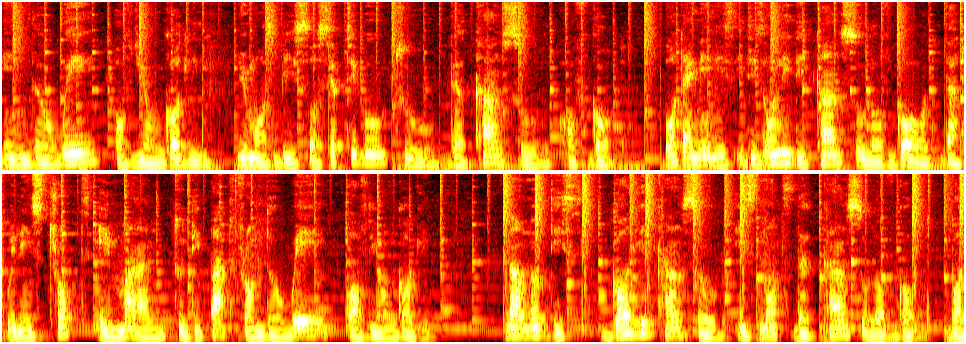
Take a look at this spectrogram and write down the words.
in the way of the ungodly, you must be susceptible to the counsel of God. What I mean is, it is only the counsel of God that will instruct a man to depart from the way of the ungodly. Now, note this godly counsel is not the counsel of God, but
